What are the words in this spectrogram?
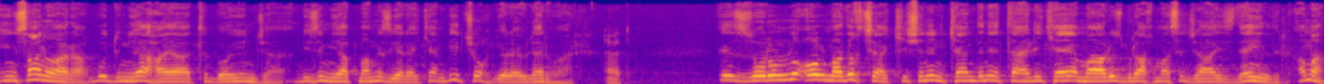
insan olarak bu dünya hayatı boyunca bizim yapmamız gereken birçok görevler var. Evet. Zorunlu olmadıkça kişinin kendini tehlikeye maruz bırakması caiz değildir. Ama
